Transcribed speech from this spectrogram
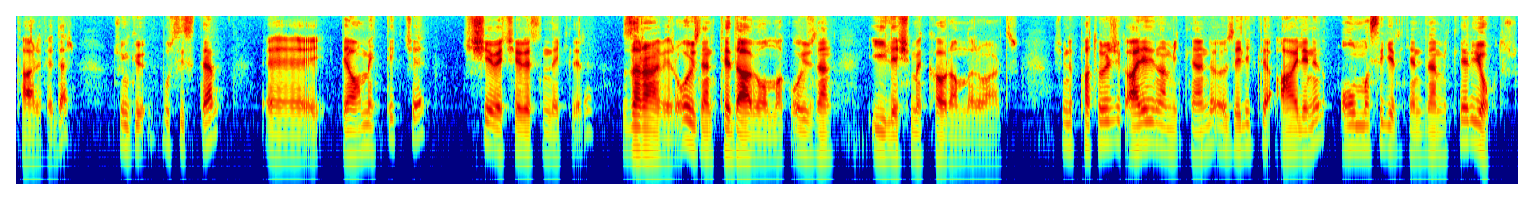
tarif eder. Çünkü bu sistem e, devam ettikçe kişiye ve çevresindekilere zarar verir. O yüzden tedavi olmak, o yüzden iyileşme kavramları vardır. Şimdi patolojik aile dinamiklerinde özellikle ailenin olması gereken dinamikleri yoktur.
